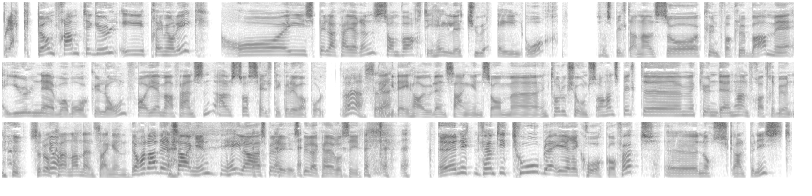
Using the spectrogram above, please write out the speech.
Blackburn fram til gull i Premier League. Og i spillerkarrieren, som varte i hele 21 år, så spilte han altså kun for klubber med You'll Never Walk Alone fra hjemmefansen, altså Celtic og Liverpool. Ja, se det. Begge de har jo den sangen som uh, introduksjon, så han spilte med kun den, han fra tribunen. Så da Ja. kan han den sangen. Ja, han hadde den sangen hele spiller- spillerkarrieren sin. Uh, 1952 ble Erik Haaker født, uh, norsk alpinist,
